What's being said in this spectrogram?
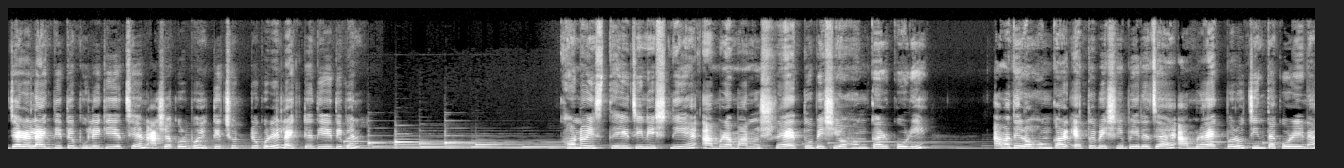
যারা লাইক দিতে ভুলে গিয়েছেন, আশা করব একটি ছোট্ট করে লাইকটা দিয়ে দিবেন। ক্ষণস্থায়ী জিনিস নিয়ে আমরা মানুষরা এত বেশি অহংকার করি, আমাদের অহংকার এত বেশি বেড়ে যায়, আমরা একবারও চিন্তা করি না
